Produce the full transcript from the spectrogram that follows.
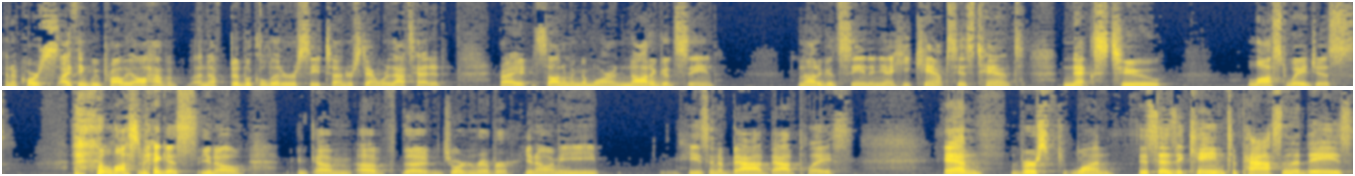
And of course, I think we probably all have a, enough biblical literacy to understand where that's headed, right? Sodom and Gomorrah, not a good scene. Not a good scene, and yet he camps his tent next to Lost Wages, Las Vegas, you know, um, of the Jordan River. You know, I mean, he, he's in a bad, bad place. And verse 1, it says, It came to pass in the days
